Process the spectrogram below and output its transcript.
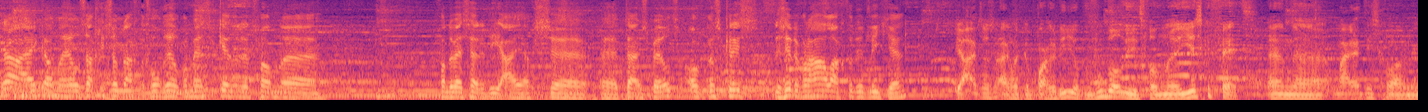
Ja, hij kan heel zachtjes op de achtergrond. Heel veel mensen kennen het van, eh, van de wedstrijden die Ajax eh, eh, thuis speelt. Overigens, Chris, er zit een verhaal achter dit liedje. Ja, het was eigenlijk een parodie op een voetballied van eh, Jiske Vet. En, eh, maar het is gewoon eh,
